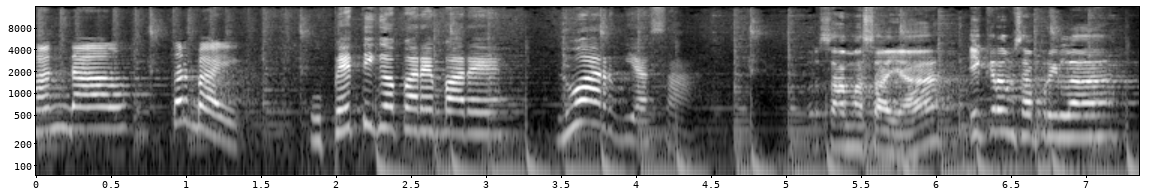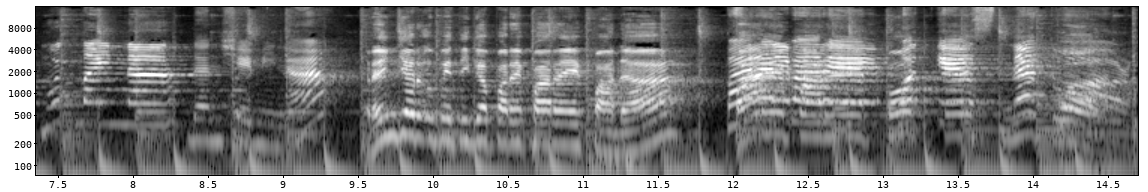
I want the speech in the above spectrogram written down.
handal, terbaik. UP3 Pare-Pare, luar biasa. Bersama saya, Ikram Saprila, Mutmainah, Dan Shemina, Ranger UP3 Pare-Pare pada Pare-Pare Podcast Network.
